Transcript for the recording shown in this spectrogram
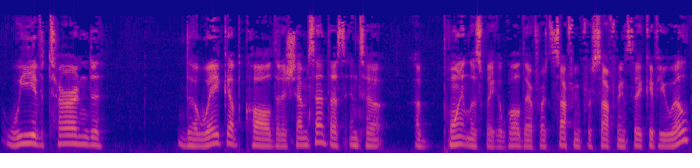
we have turned the wake up call that Hashem sent us into a pointless wake up call. Therefore, it's suffering for suffering's sake, if you will.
